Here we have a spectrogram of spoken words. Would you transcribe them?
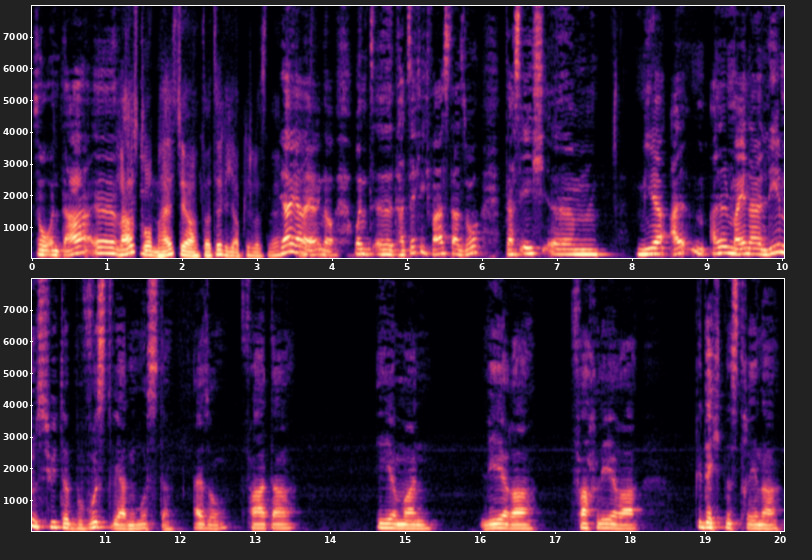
So, und da. Äh, Klaustrum heißt ja tatsächlich abgeschlossen, ja. Ja, ja, ja, genau. Und äh, tatsächlich war es da so, dass ich ähm, mir all, all meiner Lebenshüte bewusst werden musste. Also Vater, Ehemann, Lehrer, Fachlehrer, Gedächtnistrainer,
